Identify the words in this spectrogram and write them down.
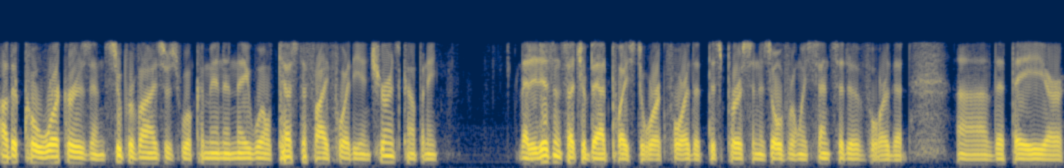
other coworkers and supervisors will come in and they will testify for the insurance company that it isn't such a bad place to work for, that this person is overly sensitive, or that uh, that they are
